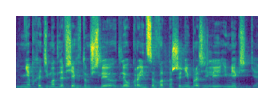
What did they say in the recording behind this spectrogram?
необходимо для всех, в том числе для украинцев в отношении Бразилии и Мексики.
